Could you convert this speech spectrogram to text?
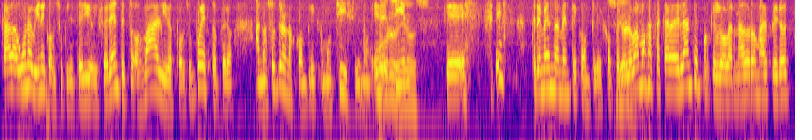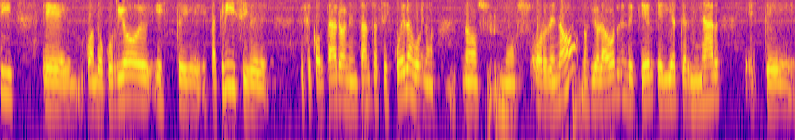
cada uno viene con su criterio diferente, todos válidos, por supuesto, pero a nosotros nos complica muchísimo. Es decir, que es tremendamente complejo, pero lo vamos a sacar adelante porque el gobernador Omar Perotti, eh, cuando ocurrió este, esta crisis de, que se cortaron en tantas escuelas, bueno, nos, nos ordenó, nos dio la orden de que él quería terminar este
